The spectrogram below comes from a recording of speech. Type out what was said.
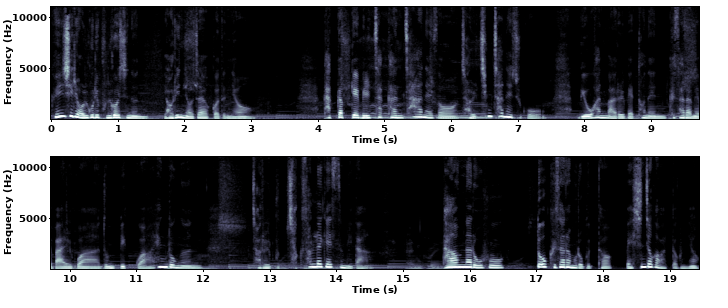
괜시리 얼굴이 붉어지는 여린 여자였거든요. 가깝게 밀착한 차 안에서 절 칭찬해주고 묘한 말을 뱉어낸 그 사람의 말과 눈빛과 행동은 저를 무척 설레게 했습니다. 다음 날 오후 또 그 사람으로부터 메신저가 왔더군요.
